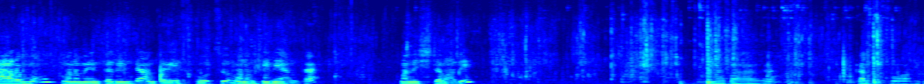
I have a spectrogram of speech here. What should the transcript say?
కారము మనం ఎంత తింటే అంత వేసుకోవచ్చు. మనం తినే అంత మన ఇష్టం అది. ఇలా బాగా కలుపుకోవాలి.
